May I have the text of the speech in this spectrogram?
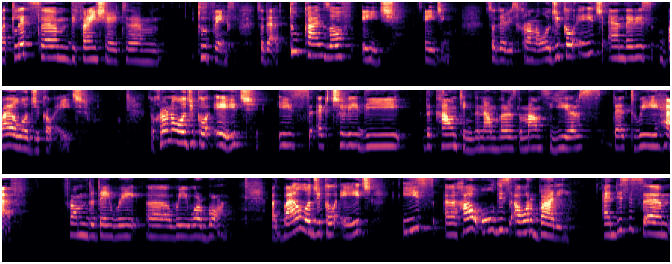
But let's um, differentiate um, two things. So there are two kinds of age, aging. So there is chronological age and there is biological age. So chronological age is actually the the counting, the numbers, the months, years that we have from the day we uh, we were born. But biological age is uh, how old is our body and this is um,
